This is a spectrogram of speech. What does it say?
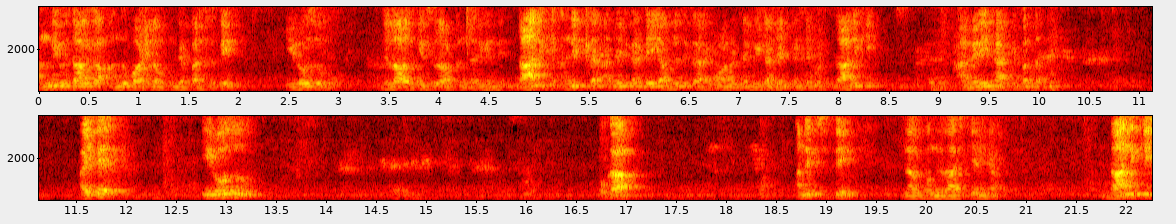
అన్ని విధాలుగా అందుబాటులో ఉండే పరిస్థితి ఈరోజు జిల్లాలో తీసుకురావడం జరిగింది. దానికి అన్నిటి అన్నిటికంటే ఈ అభివృద్ధి కార్యక్రమాలు అంటే వీటి అన్నిటికంటే దానికి I very happy for that అయితే ఈరోజు ఒక అనిశ్చితి నెలకొంది రాజకీయంగా. దానికి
